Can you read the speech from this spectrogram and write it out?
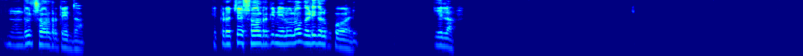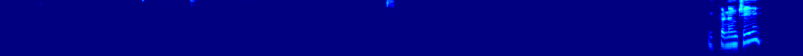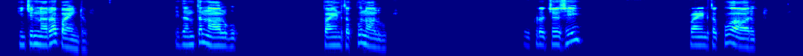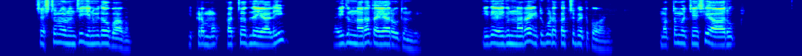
ముందు షోల్డర్ తీద్దాం. ఇక్కడ వచ్చే షోల్డర్కి గడి కలుపుకోవాలి. ఇలా. ఇక్కడ నుంచి ఇంచున్నర పాయింట్. ఇదంతా నాలుగు. పాయింట్ తక్కువ నాలుగు. ఇక్కడ వచ్చేసి పాయింట్ తక్కువ ఆరు. చెస్ట్లో నుంచి ఎనిమిదవ భాగం. ఇక్కడ మొ- ఖర్చు వదిలేయాలి. ఐదున్నర తయారవుతుంది. ఇది ఐదున్నర ఇటు కూడా ఖర్చు పెట్టుకోవాలి. మొత్తం వచ్చేసి ఆరు.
